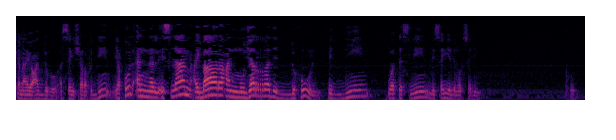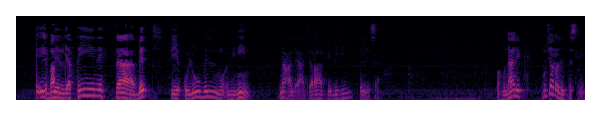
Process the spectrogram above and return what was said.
كما يعده السيد شرف الدين يقول أن الإسلام عبارة عن مجرد الدخول في الدين وتسليم لسيد المرسلين. اليقين الثابت في قلوب المؤمنين مع الاعتراف به في اللسان. فهنالك مجرد التسليم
